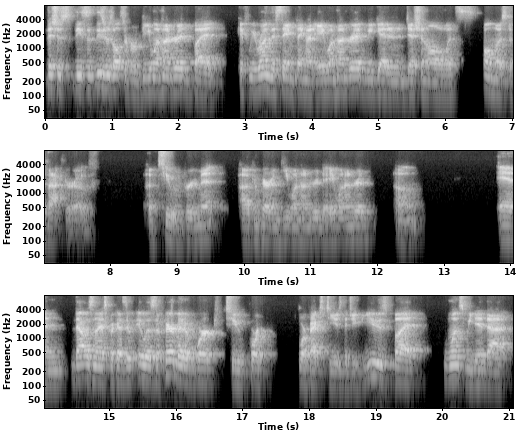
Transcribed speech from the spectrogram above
this is these these results are for V100, but if we run the same thing on A100, we get an additional, it's almost a factor of, of two improvement uh, comparing V100 to A100. Um, and that was nice because it, it was a fair bit of work to port WarpX to use the GPUs, but once we did that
